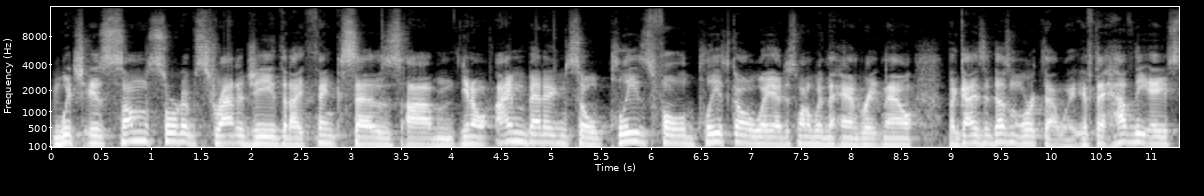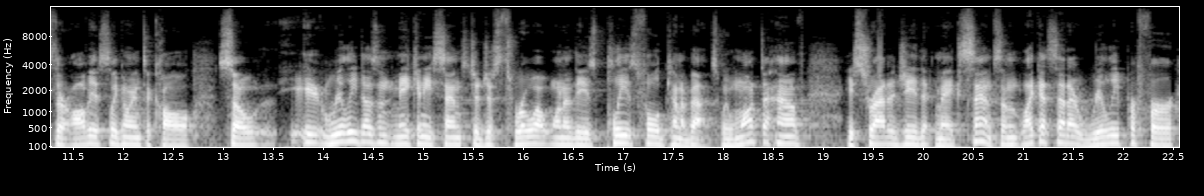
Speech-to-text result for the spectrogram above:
which is some sort of strategy that I think says, um, you know, I'm betting, so please fold, please go away. I just want to win the hand right now. But guys, it doesn't work that way. If they have the ace, they're obviously going to call. So it really doesn't make any sense to just throw out one of these please fold kind of bets. We want to have a strategy that makes sense. And like I said, I really prefer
